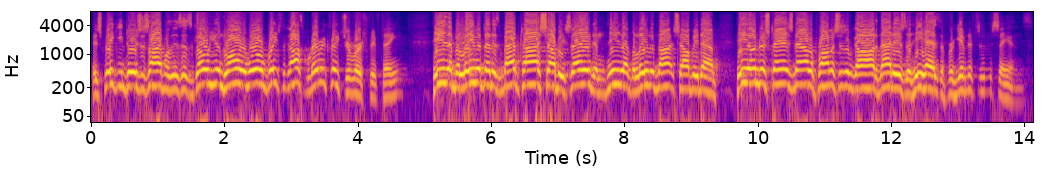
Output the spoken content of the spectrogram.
is speaking to his disciples, he says, Go ye into all the world and preach the gospel to every creature, verse 15. He that believeth and is baptized shall be saved, and he that believeth not shall be damned. He understands now the promises of God, and that is that he has the forgiveness of his sins.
